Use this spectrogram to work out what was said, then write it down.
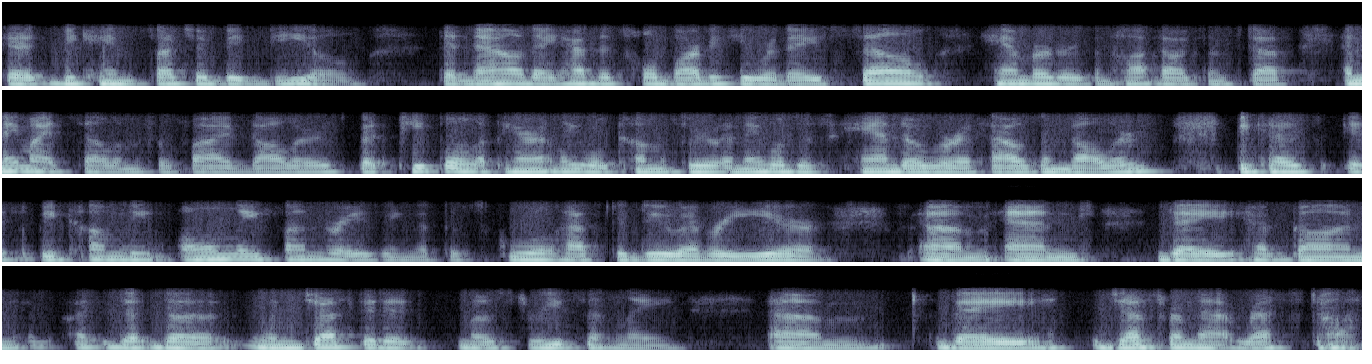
it became such a big deal that now they have this whole barbecue where they sell hamburgers and hot dogs and stuff, and they might sell them for five dollars, but people apparently will come through and they will just hand over a thousand dollars because it's become the only fundraising that the school has to do every year, um, and they have gone uh, the, the when Jeff did it most recently. Um, they just from that rest stop,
